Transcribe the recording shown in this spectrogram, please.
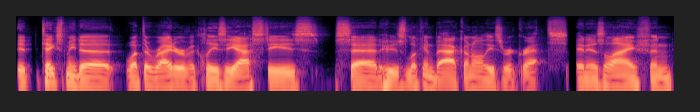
It takes me to what the writer of Ecclesiastes said, who's looking back on all these regrets in his life. And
